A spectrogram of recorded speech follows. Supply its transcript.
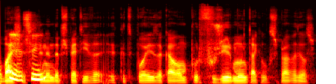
ou baixas, sim. dependendo da perspectiva, que depois acabam por fugir muito àquilo que se esperava deles.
